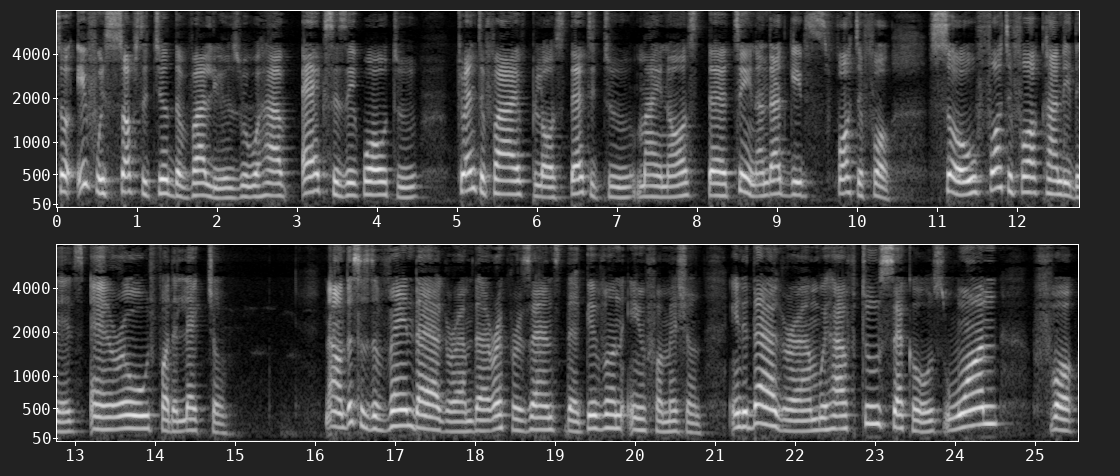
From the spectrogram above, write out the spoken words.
So if we substitute the values, we will have x is equal to 25 plus 32 minus 13 and that gives 44. So 44 candidates enrolled for the lecture. Now this is the Venn diagram that represents the given information. In the diagram we have two circles, one for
